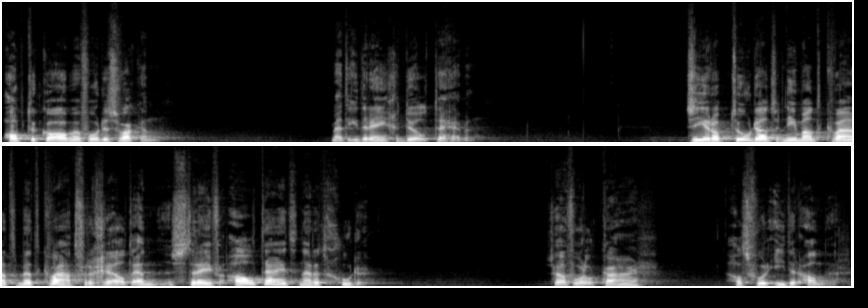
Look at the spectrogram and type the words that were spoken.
Op te komen voor de zwakken. Met iedereen geduld te hebben. Zie erop toe dat niemand kwaad met kwaad vergeldt en streef altijd naar het goede. Zowel voor elkaar als voor ieder ander.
